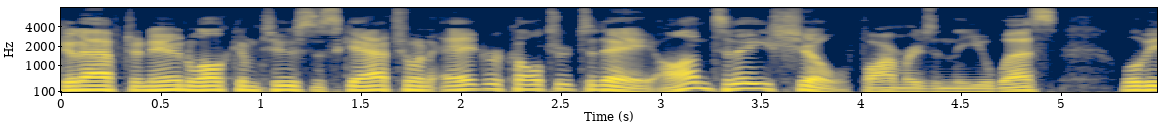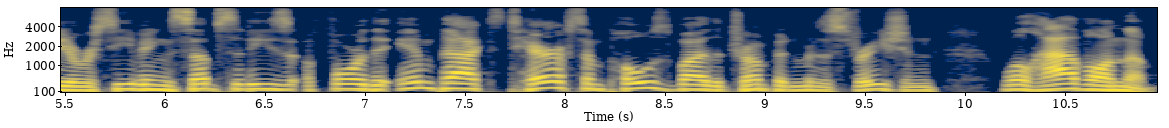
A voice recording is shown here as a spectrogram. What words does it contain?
Good afternoon. Welcome to Saskatchewan Agriculture Today. On today's show, farmers in the U.S. will be receiving subsidies for the impact tariffs imposed by the Trump administration will have on them.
